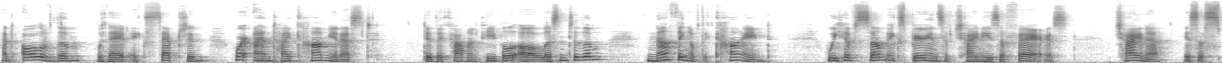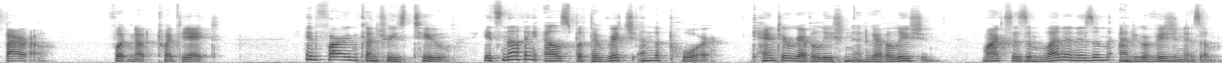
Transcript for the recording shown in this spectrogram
and all of them, without exception, were anti communist. Did the common people all listen to them? Nothing of the kind. We have some experience of Chinese affairs. China is a sparrow. Footnote 28. In foreign countries, too, it's nothing else but the rich and the poor, counter revolution and revolution, Marxism Leninism and revisionism.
